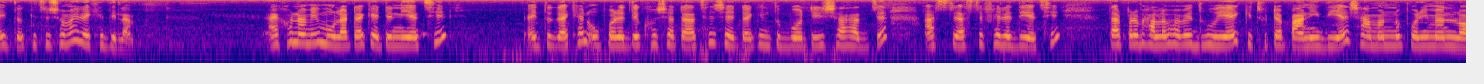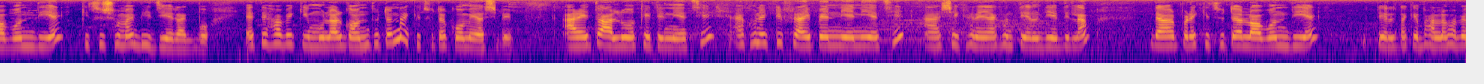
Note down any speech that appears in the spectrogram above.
এই তো কিছু সময় রেখে দিলাম। এখন আমি মূলাটা কেটে নিয়েছি। এই তো দেখেন, উপরে যে খোসাটা আছে সেটা কিন্তু বটির সাহায্যে আস্তে আস্তে ফেলে দিয়েছি। তারপরে ভালোভাবে ধুয়ে কিছুটা পানি দিয়ে, সামান্য পরিমাণ লবণ দিয়ে কিছু সময় ভিজিয়ে রাখব। এতে হবে কি, মূলার গন্ধটা না কিছুটা কমে আসবে। আর এই তো আলুও কেটে নিয়েছি। এখন একটি ফ্রাই প্যান নিয়ে নিয়েছি, আর সেখানে এখন তেল দিয়ে দিলাম। দেওয়ার পরে কিছুটা লবণ দিয়ে তেলটাকে ভালোভাবে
